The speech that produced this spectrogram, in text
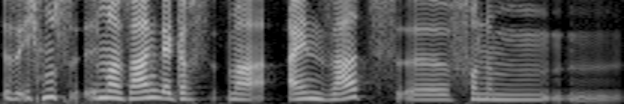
also ich muss immer sagen, da gab es mal einen Satz äh, von einem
